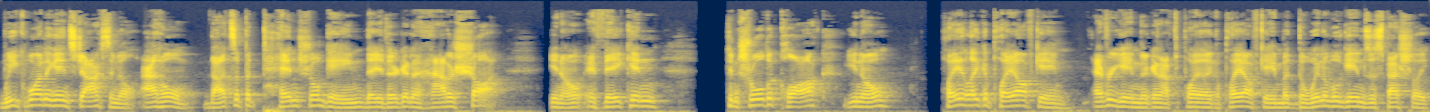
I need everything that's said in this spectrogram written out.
Week one against Jacksonville at home. That's a potential game. They they're gonna have a shot. You know, if they can control the clock, you know, play it like a playoff game. Every game they're gonna have to play like a playoff game, but the winnable games especially.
